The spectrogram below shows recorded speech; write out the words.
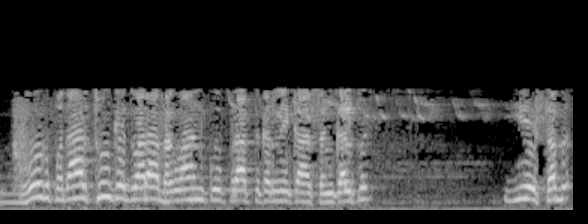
भोग पदार्थों के द्वारा भगवान को प्राप्त करने का संकल्प, ये सब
